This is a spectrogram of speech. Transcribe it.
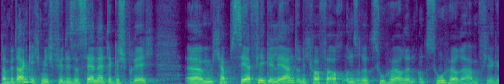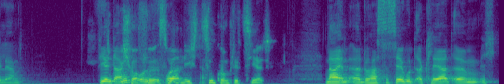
Dann bedanke ich mich für dieses sehr nette Gespräch. Ähm, ich habe sehr viel gelernt und ich hoffe, auch unsere Zuhörerinnen und Zuhörer haben viel gelernt. Vielen Dank. Ich hoffe, es war nicht ja. zu kompliziert. Nein, äh, du hast es sehr gut erklärt. Ähm, ich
